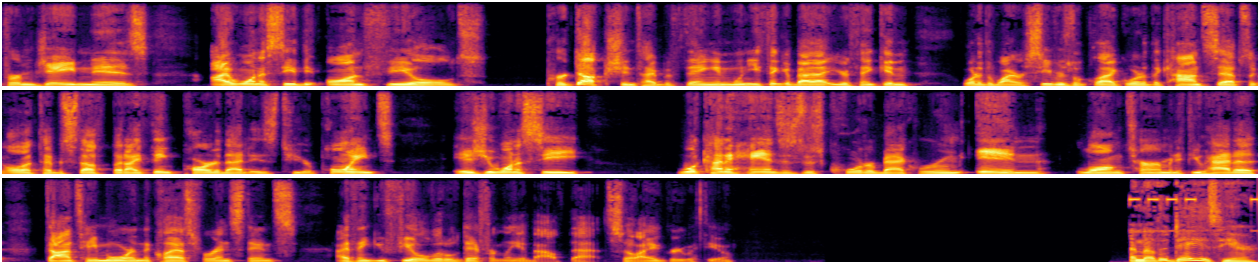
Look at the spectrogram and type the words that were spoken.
from Jaden is I want to see the on-field production type of thing, and when you think about that, you're thinking what do the wide receivers look like? What are the concepts? Like all that type of stuff. But I think part of that is to your point, is you want to see what kind of hands is this quarterback room in long term. And if you had a Dante Moore in the class, for instance, I think you feel a little differently about that. So I agree with you. Another day is here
